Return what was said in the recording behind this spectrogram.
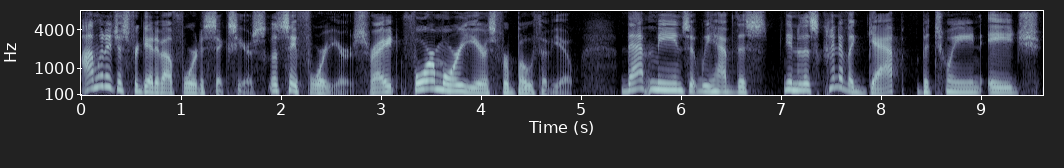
I'm going to just forget about four to six years. Let's say four years, right? Four more years for both of you. That means that we have this, you know, this kind of a gap between age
